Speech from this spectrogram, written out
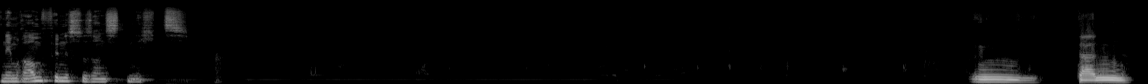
In dem Raum findest du sonst nichts. Hm, Dann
